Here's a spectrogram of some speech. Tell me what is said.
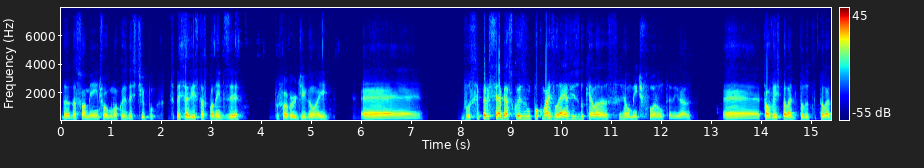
da, da sua mente ou alguma coisa desse tipo. Especialistas podem dizer, por favor, digam aí. É, você percebe as coisas um pouco mais leves do que elas realmente foram, tá ligado? É, talvez pela, pelo, pela,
